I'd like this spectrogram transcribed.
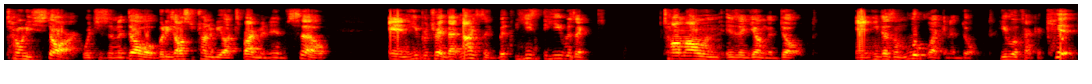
Tony Stark, which is an adult, but he's also trying to be like Spider-Man himself. And he portrayed that nicely. But he's he was a Tom Holland is a young adult, and he doesn't look like an adult. He looks like a kid.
